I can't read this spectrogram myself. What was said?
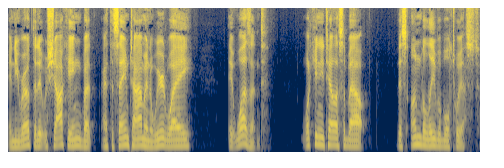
and you wrote that it was shocking, but at the same time, in a weird way, it wasn't. What can you tell us about this unbelievable twist?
